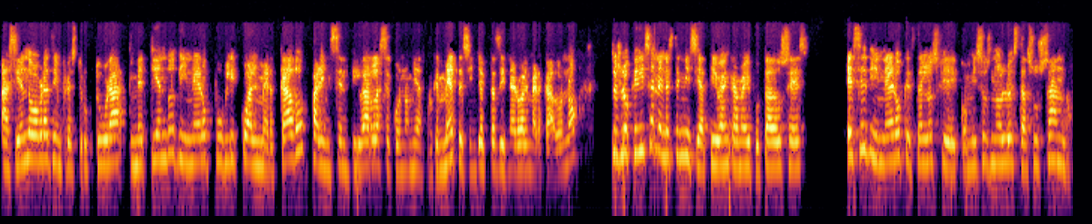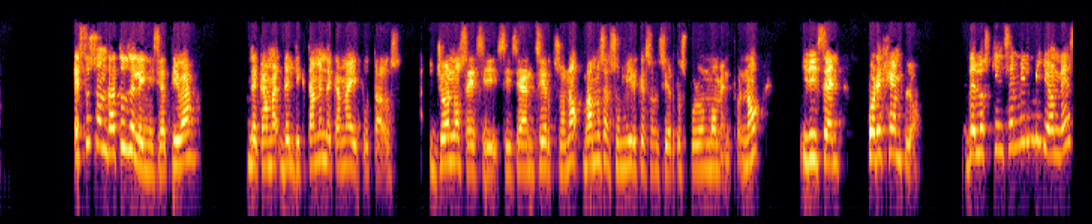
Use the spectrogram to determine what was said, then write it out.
haciendo obras de infraestructura, metiendo dinero público al mercado para incentivar las economías, porque metes, inyectas dinero al mercado, ¿no? Entonces, lo que dicen en esta iniciativa en Cámara de Diputados es, ese dinero que está en los fideicomisos no lo estás usando. Estos son datos de la iniciativa de del dictamen de Cámara de Diputados. Yo no sé si, si sean ciertos o no. Vamos a asumir que son ciertos por un momento, ¿no? Y dicen, por ejemplo, de los 15 mil millones,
